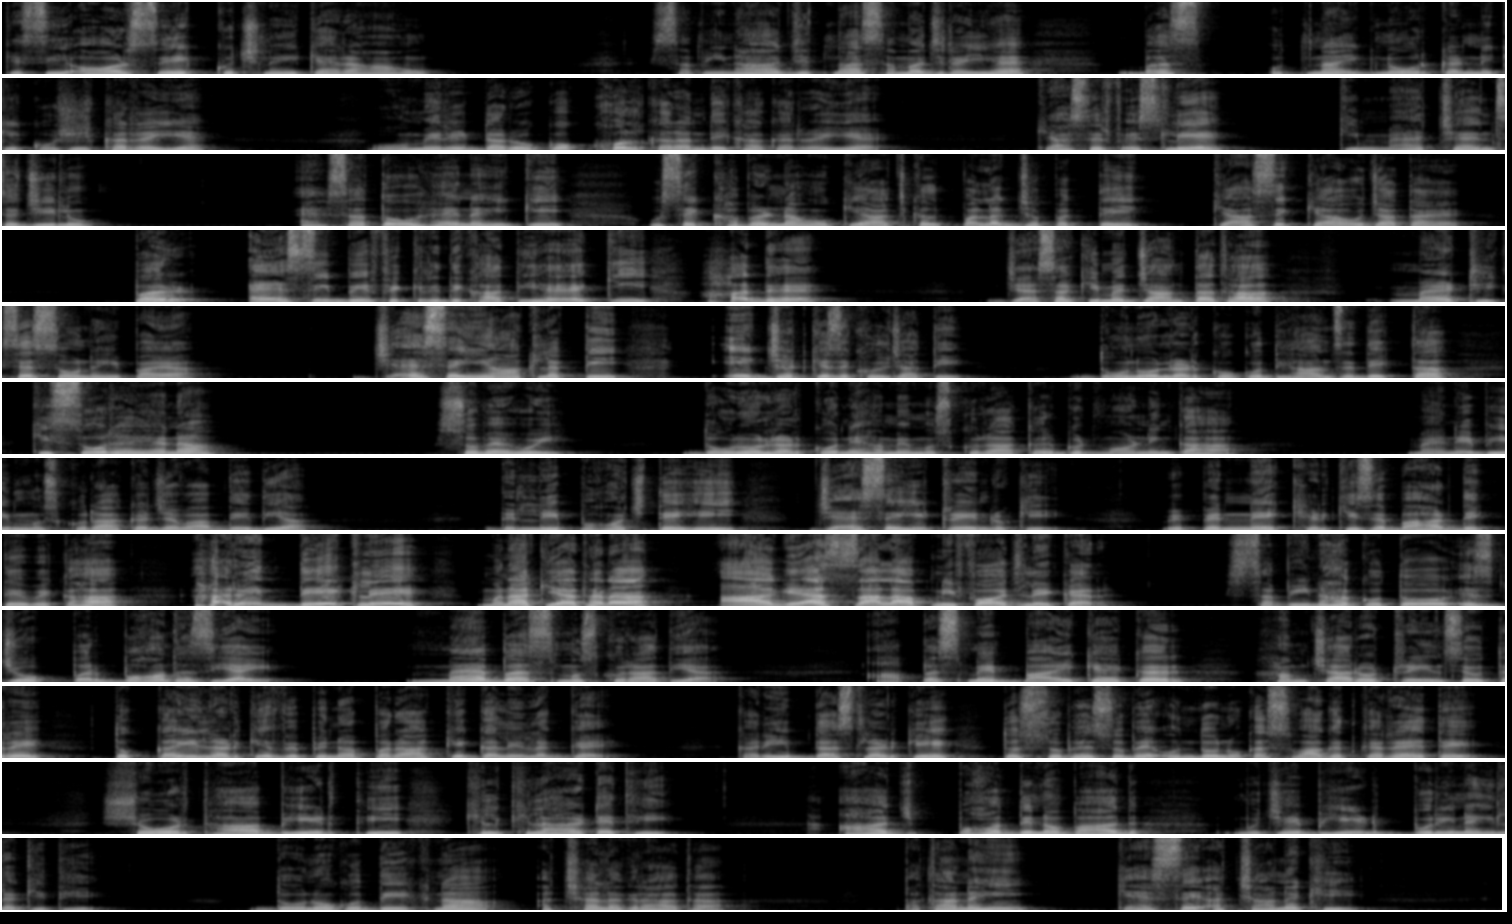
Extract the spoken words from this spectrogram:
किसी और से कुछ नहीं कह रहा हूँ। सबीना जितना समझ रही है, बस उतना इग्नोर करने की कोशिश कर रही है। वो मेरे डरों को खुलकर अनदेखा कर रही है। क्या सिर्फ़ इसलिए कि मैं चैन से जी लूँ? ऐसा तो है नहीं कि उसे खबर ना हो कि आजकल पलक झपकते ही क्या से क्या हो जाता है। पर ऐसी बेफिक्री दिखाती है कि हद है। जैसा कि मैं जानता था, मैं ठीक से सो नहीं पाया। जैसे ही आँख लगती, एक झटके से खुल जाती। दोनों लड़कों को ध्यान से देखता कि सो रहे हैं ना। सुबह हुई। दोनों लड़कों ने हमें मुस्कुराकर गुड मॉर्निंग कहा। मैंने भी मुस्कुराकर जवाब दे दिया। दिल्ली पहुँचते ही जैसे ही ट्रेन रुकी, विपिन ने खिड़की से बाहर देखते हुए कहा, अरे देख ले, मना किया था ना, आ गया साला अपनी फौज लेकर। सबीना को तो इस जोक पर बहुत हँसी आई। मैं बस मुस्कुरा दिया। आपस में बाय कहकर, हम चारों ट्रेन से उतरे तो कई लड़के विपिन और पराग के गले लग गए। करीब दस लड़के तो सुबह सुबह उन दोनों का स्वागत कर रहे थे। शोर था, भीड़ थी, खिलखिलाहटे थी। आज बहुत दिनों बाद मुझे भीड़ बुरी नहीं लगी थी। दोनों को देखना अच्छा लग रहा था। पता नहीं कैसे अचानक ही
